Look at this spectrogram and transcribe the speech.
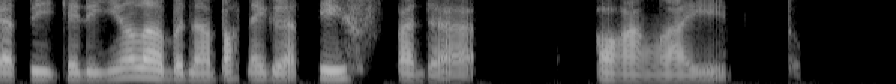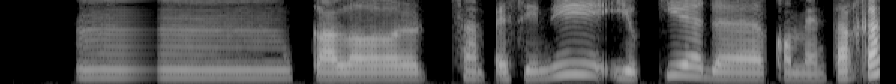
Jadi jadinya lah berdampak negatif pada orang lain. Hmm, kalau sampai sini Yuki ada komentar kah?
